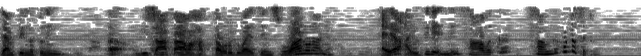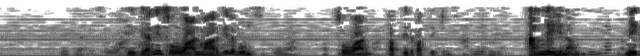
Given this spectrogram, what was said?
දැන් පින්නතුනි විශාකාව හත් අවුරුදු වයසෙන් සෝවාන් වුණානේ. ඇය අයිති වෙන්නේ ශාවක සංඝ කොටසට. ඒ කියන්නේ සෝවාන් මාර්ගය ලැබුණ නිසා. සෝවාන් තත්ත්වයටපත් වෙච්ච නිසා. අන්න එහෙනම් මේක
